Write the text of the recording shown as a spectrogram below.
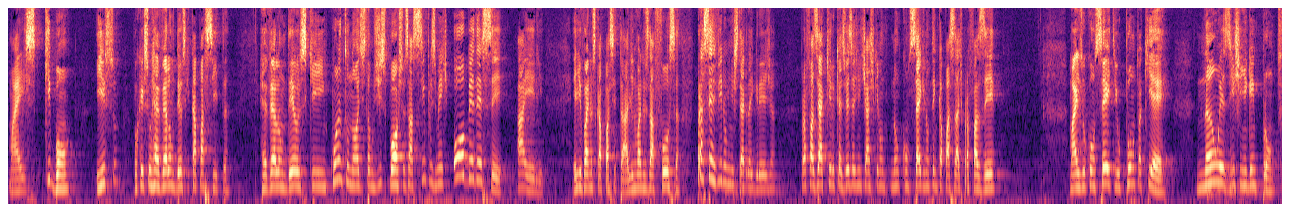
Mas que bom isso, porque isso revela um Deus que capacita. Revela um Deus que, enquanto nós estamos dispostos a simplesmente obedecer a Ele, Ele vai nos capacitar, Ele vai nos dar força para servir no ministério da igreja, para fazer aquilo que às vezes a gente acha que não, não consegue, não tem capacidade para fazer. Mas o conceito e o ponto aqui é: não existe ninguém pronto.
